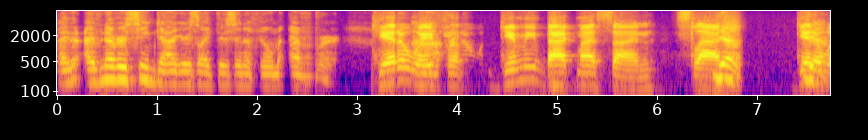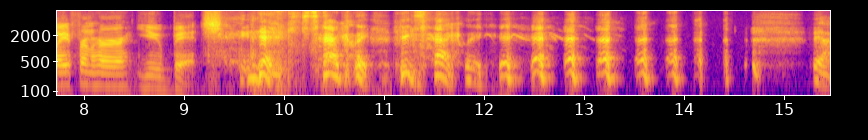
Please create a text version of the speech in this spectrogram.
I've, I've never seen daggers like this in a film ever. Get away Uh, from. Give me back my son. Slash. Yeah, Get yeah. away from her, you bitch. yeah, exactly, exactly. yeah.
